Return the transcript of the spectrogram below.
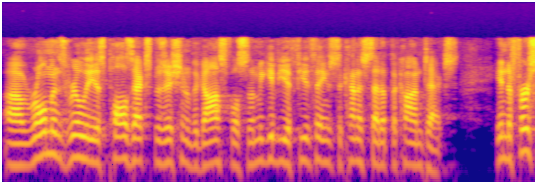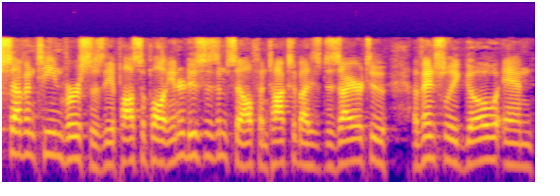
Uh, Romans really is Paul's exposition of the gospel, so let me give you a few things to kind of set up the context. In the first 17 verses, the apostle Paul introduces himself and talks about his desire to eventually go and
